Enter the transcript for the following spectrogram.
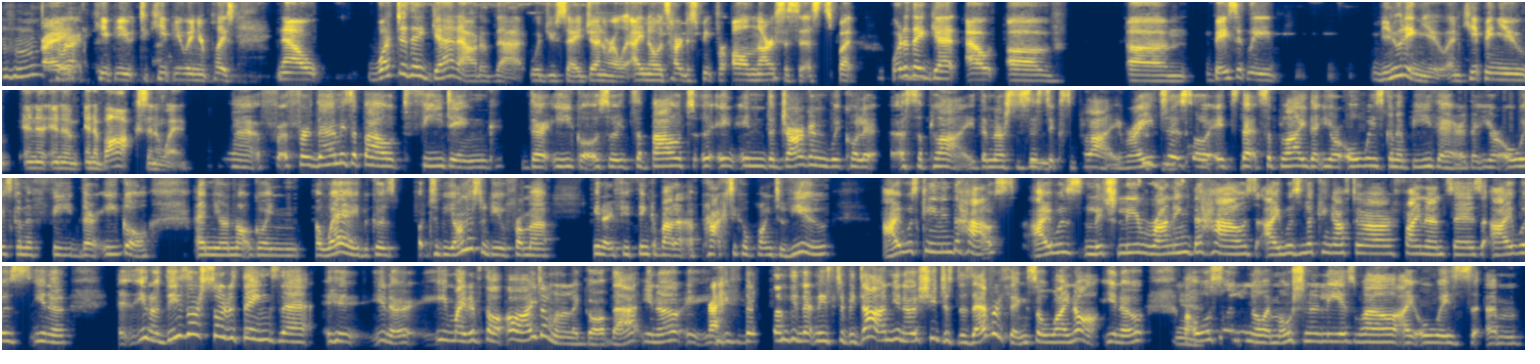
mm-hmm. right Correct. keep you to keep you in your place now what do they get out of that would you say generally i know it's hard to speak for all narcissists but what do they mm-hmm. get out of um, basically muting you and keeping you in a, in a in a box in a way yeah for, for them it's about feeding their ego. So it's about uh, in, in the jargon we call it a supply, the narcissistic mm-hmm. supply, right? Mm-hmm. So it's that supply that you're always going to be there, that you're always going to feed their ego, and you're not going away. Because to be honest with you, from a you know, if you think about a, a practical point of view, I was cleaning the house. I was literally running the house. I was looking after our finances. I was, you know, you know these are sort of things that he, you know he might have thought oh i don't want to let go of that you know right. if there's something that needs to be done you know she just does everything so why not you know yeah. but also you know emotionally as well i always um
